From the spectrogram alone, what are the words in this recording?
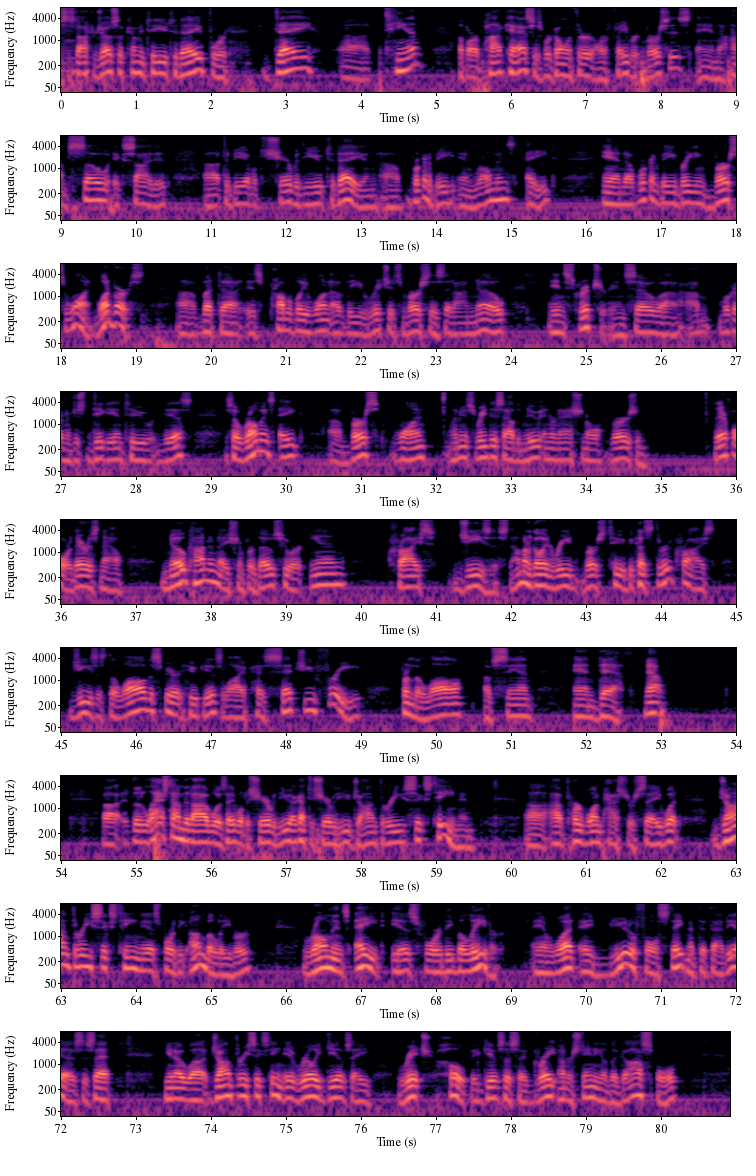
friends. is Dr. Joseph coming to you today for day uh, 10 of our podcast as we're going through our favorite verses. And I'm so excited uh, to be able to share with you today. And uh, we're going to be in Romans 8, and uh, we're going to be reading verse 1, one verse. Uh, but uh, it's probably one of the richest verses that I know in Scripture. And so we're going to just dig into this. So, Romans 8, uh, verse 1, let me just read this out the New International Version. Therefore, there is now no condemnation for those who are in Christ Jesus. Now, I'm going to go ahead and read verse 2 because through Christ Jesus, the law of the Spirit who gives life has set you free from the law of sin and death. Now, uh, the last time that I was able to share with you, I got to share with you John 3 16. And uh, I've heard one pastor say what John 3 16 is for the unbeliever, Romans 8 is for the believer. And what a beautiful statement that that is, is that, you know, uh, John 3 16, it really gives a rich hope. It gives us a great understanding of the gospel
